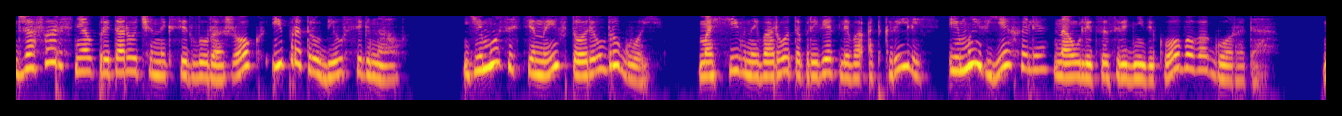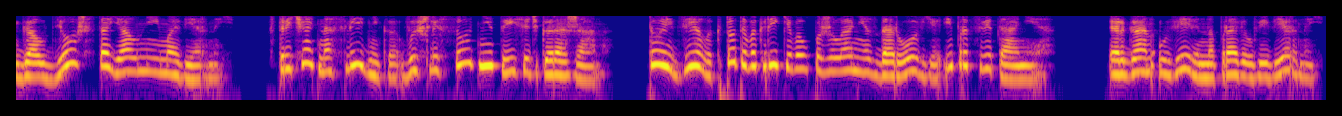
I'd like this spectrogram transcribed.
Джафар снял притороченный к седлу рожок и протрубил сигнал. Ему со стены вторил другой. Массивные ворота приветливо открылись, и мы въехали на улицы средневекового города. Галдеж стоял неимоверный. Встречать наследника вышли сотни тысяч горожан. То и дело кто-то выкрикивал пожелания здоровья и процветания. Эрган уверенно правил Виверной,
